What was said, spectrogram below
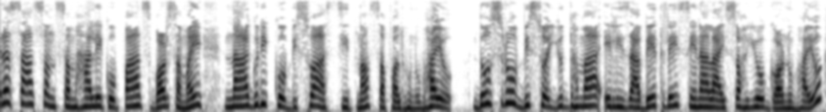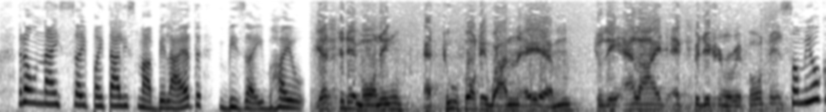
र शासन सम्हालेको पाँच वर्षमै नागरिकको विश्वास जित्न सफल हुनुभयो दोस्रो विश्व युद्धमा एलिजाबेथले सेनालाई सहयोग गर्नुभयो र उन्नाइस सय पैंतालिसमा बेलायत विजयी भयो। संयोग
